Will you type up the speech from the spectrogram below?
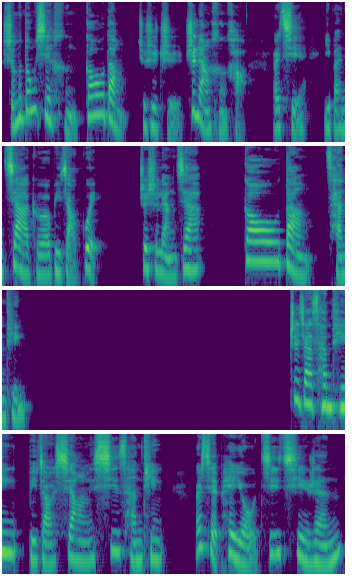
什么东西很高档？就是指质量很好，而且一般价格比较贵。这是两家高档餐厅。这家餐厅比较像西餐厅，而且配有机器人，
